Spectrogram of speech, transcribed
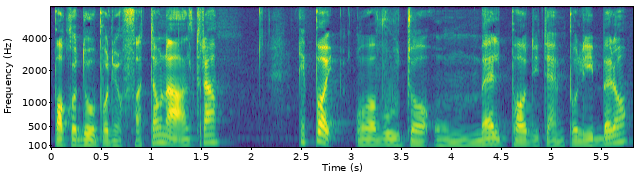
Poco dopo ne ho fatta un'altra e poi ho avuto un bel po' di tempo libero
